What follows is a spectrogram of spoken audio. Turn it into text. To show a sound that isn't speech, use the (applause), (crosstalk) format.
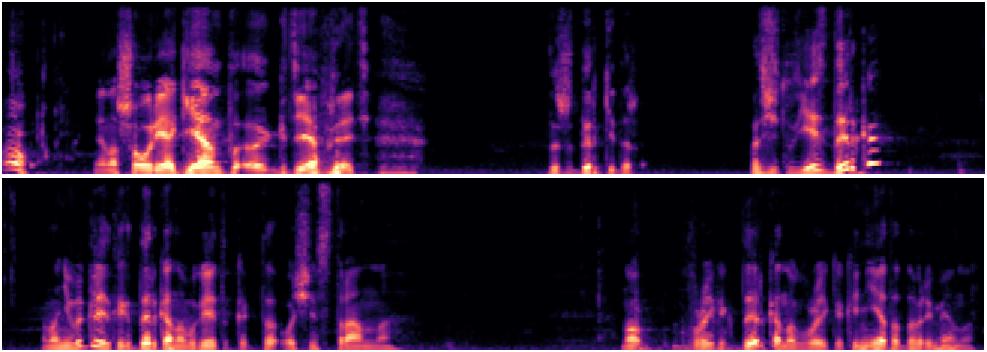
О, я нашел реагент, э, где, (laughs) блядь? Даже дырки даже. Подожди, тут есть дырка? Она не выглядит как дырка, она выглядит как-то очень странно. Но вроде как дырка, но вроде как и нет одновременно.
